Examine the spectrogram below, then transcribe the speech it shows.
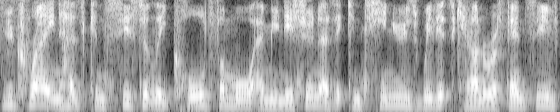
Ukraine has consistently called for more ammunition as it continues with its counteroffensive,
